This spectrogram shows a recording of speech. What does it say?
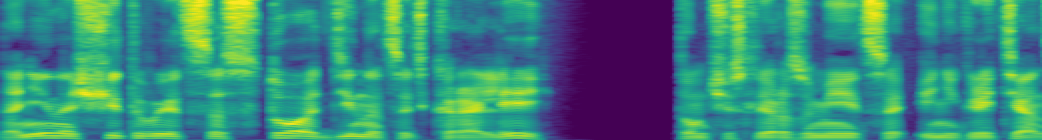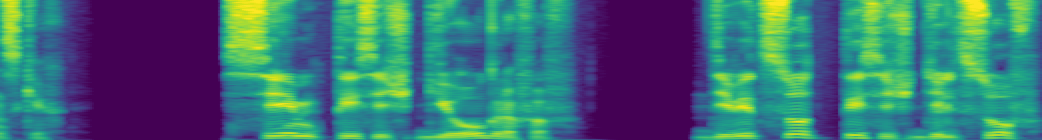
На ней насчитывается 111 королей, в том числе, разумеется, и негритянских, 7 тысяч географов, 900 тысяч дельцов,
